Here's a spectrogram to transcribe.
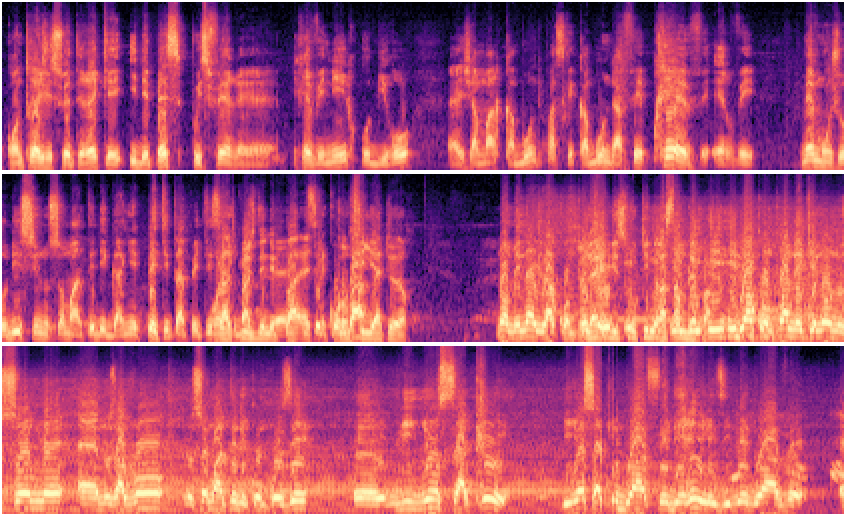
Au contraire, je souhaiterais que IDPS puisse faire euh, revenir au bureau euh, Jean-Marc Kabound parce que Kabound a fait preuve, Hervé. Même aujourd'hui, si nous sommes en train de gagner petit à petit On l'accuse de ne ba- pas euh, être conciliateur. non, maintenant il a compris. Il a que- un discours qui ne il- rassemblait il- pas. Il, il doit comprendre que non, nous sommes, euh, nous avons, nous sommes en train de composer euh, l'union sacrée. L'union sacrée doit fédérer, les idées doivent euh,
